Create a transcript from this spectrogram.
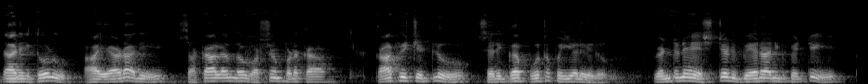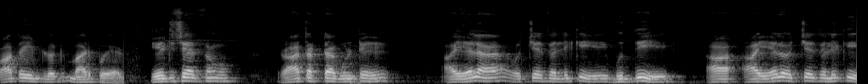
దానికి తోడు ఆ ఏడాది సకాలంలో వర్షం పడక కాఫీ చెట్లు సరిగ్గా పూత పొయ్యలేదు. వెంటనే ఎస్టేట్ బేరానికి పెట్టి పాత ఇంట్లోకి మారిపోయాడు. ఏటి శాతం? రాతట్టాగుంటే ఆ ఏల వచ్చే తల్లికి బుద్ధి ఆ ఏల వచ్చే తల్లికి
